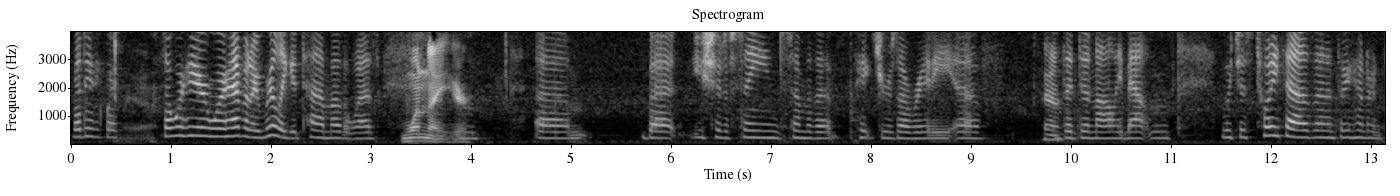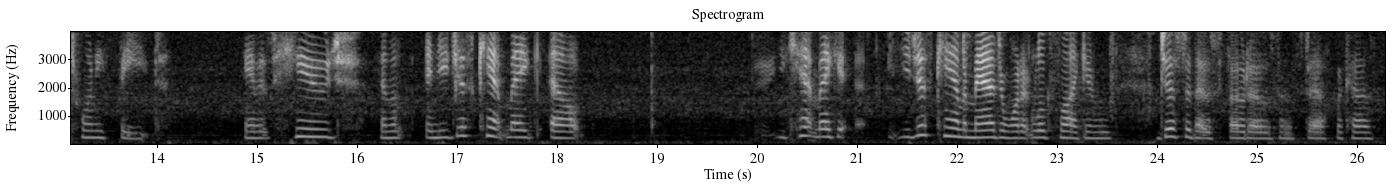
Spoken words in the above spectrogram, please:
But anyway, Yeah. so we're here. We're having a really good time. Otherwise, one night here. um, but you should have seen some of the pictures already of Yeah. the Denali Mountain, which is twenty thousand and three hundred and twenty feet, and it's huge, and and you just can't make out. You can't make it. You just can't imagine what it looks like in just in those photos and stuff because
